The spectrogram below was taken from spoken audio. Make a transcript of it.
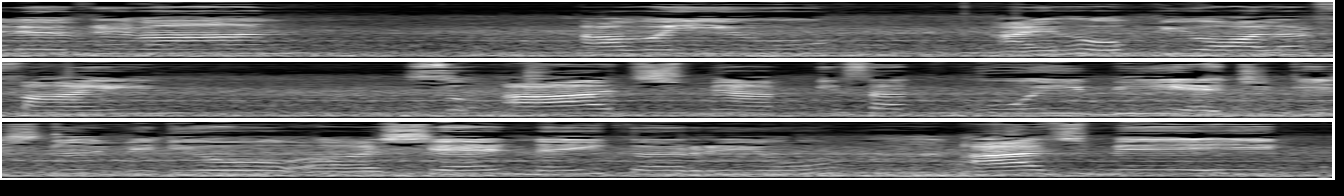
Hello everyone how are you I hope you all are fine so आज मैं आपके साथ कोई भी एजुकेशनल वीडियो शेयर नहीं कर रही हूँ। आज मैं एक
